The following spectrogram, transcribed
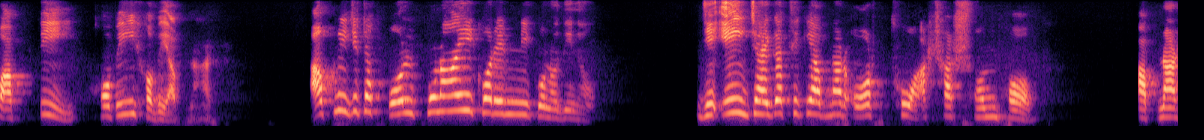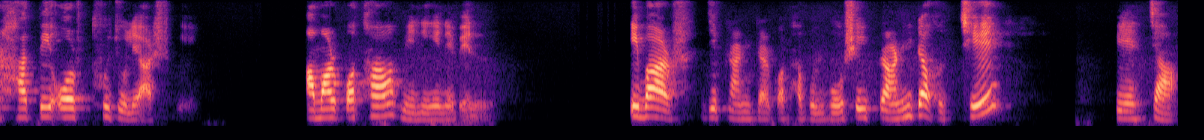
প্রাপ্তি হবেই হবে আপনার। আপনি যেটা কল্পনাই করেননি কোনোদিনও যে এই জায়গা থেকে আপনার অর্থ আসা সম্ভব, আপনার হাতে অর্থ চলে আসবে। আমার কথা মিলিয়ে নেবেন। এবার যে প্রাণীটার কথা বলব, সেই প্রাণীটা হচ্ছে পেঁচা।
